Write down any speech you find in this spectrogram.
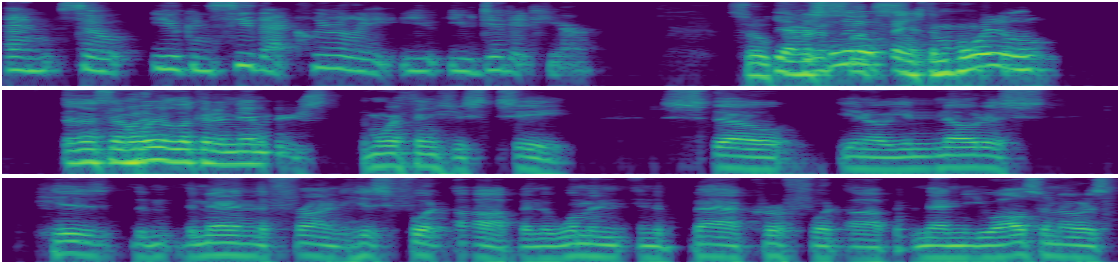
And so you can see that clearly you, you did it here. So Yeah, Kris, there's little things. The more you, as I said, the more you look at an image, the more things you see. So, you know, you notice his, the, the man in the front, his foot up, and the woman in the back, her foot up. And then you also notice,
